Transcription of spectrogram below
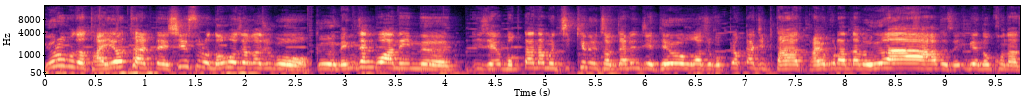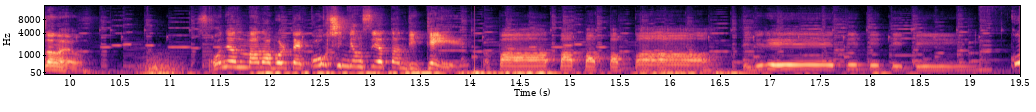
여러분도 다이어트 할 때 실수로 넘어져가지고 그 냉장고 안에 있는 이제 먹다 남은 치킨을 전자레인지에 데워가지고 뼈까지 다 발굴한 다음에 으아 하면서 입에 넣고 나잖아요. 소년 만화 볼 때 꼭 신경 쓰였던 디테일. 빠빠빠빠빠빠. 띠리리 띠띠띠띠. 꼭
